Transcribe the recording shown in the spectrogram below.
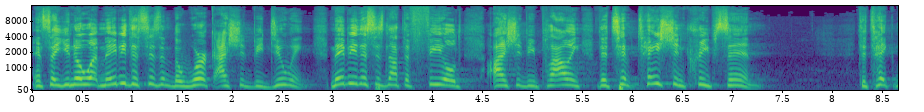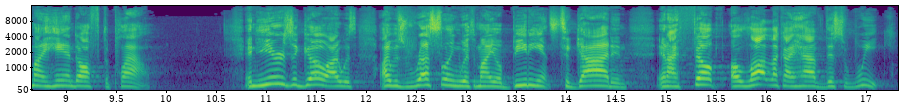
and say, you know what, maybe this isn't the work I should be doing. Maybe this is not the field I should be plowing. The temptation creeps in to take my hand off the plow. And years ago, I was, I was wrestling with my obedience to God, and, and I felt a lot like I have this week.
